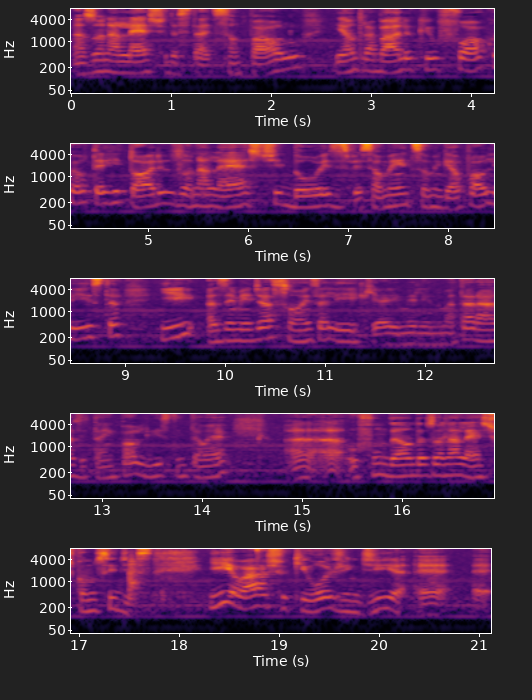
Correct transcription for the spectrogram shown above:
na zona leste da cidade de São Paulo e é um trabalho que o foco é o território Zona Leste 2, especialmente São Miguel Paulista e as imediações ali, que é Emelino Matarazzo, Itaim Paulista, então é a, a, o fundão da Zona Leste, como se diz. E eu acho que hoje em dia é, é,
